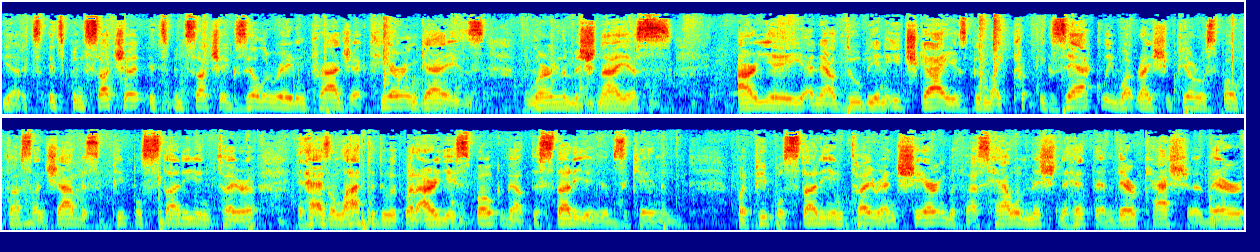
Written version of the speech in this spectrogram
yeah, it's it's been such a it's been such an exhilarating project. Hearing guys learn the Mishnayos, Aryeh and now Dubi, and each guy has been like pr- exactly what Rai Shapiro spoke to us on Shabbos. People studying Torah, it has a lot to do with what Aryeh spoke about the studying of Zakanim. But people studying Torah and sharing with us how a Mishnah hit them, their kasha, their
